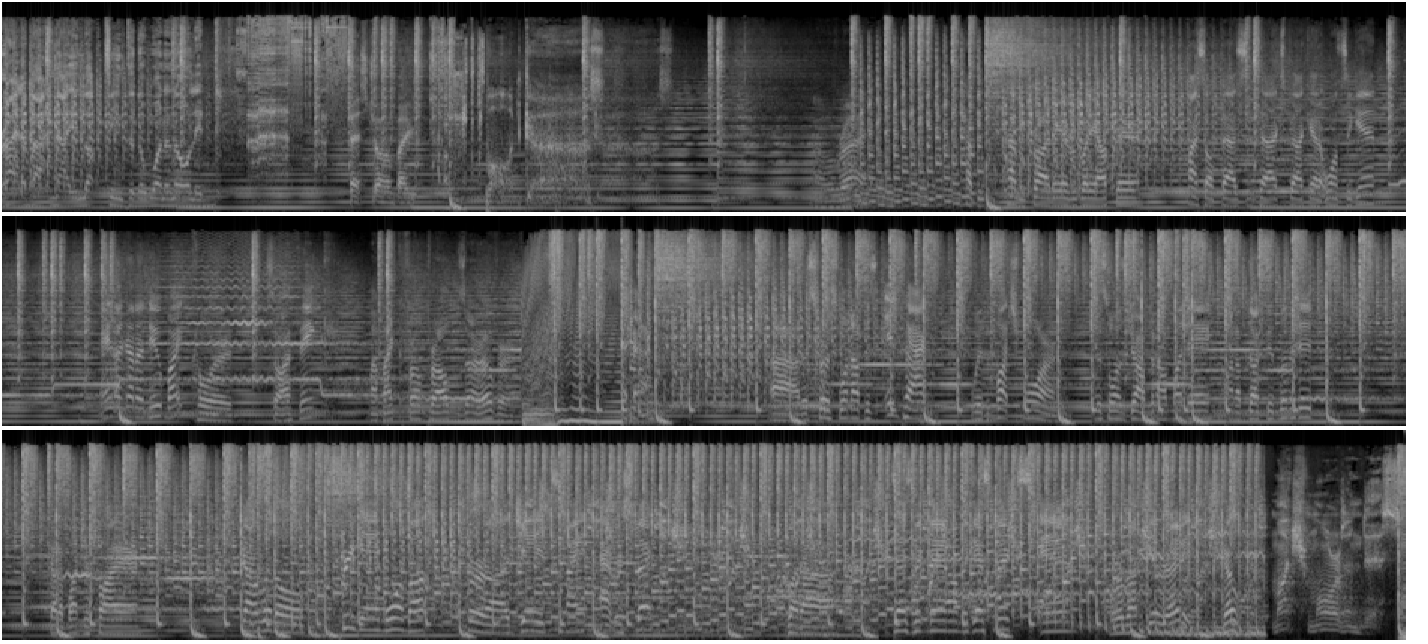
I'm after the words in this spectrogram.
Right about now, you're locked into the one and only Best drum and bass. Podcast. All right. Happy, happy Friday, everybody out there. Myself, Bad Syntax, back at it once again. And I got a new mic cord, so I think my microphone problems are over. uh, this first one up is Impact with Much More. This one's dropping on Monday on Abducted Limited. Got a bunch of fire. Got a little pre-game warm-up for uh, Jade tonight at Respect. But uh, Des McMahon on the guest mix, and we're about to get ready. Go. Much more than this.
